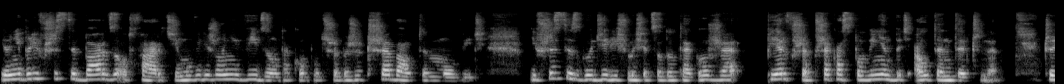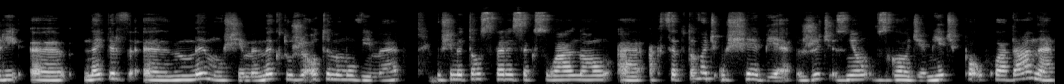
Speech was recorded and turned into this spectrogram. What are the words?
I oni byli wszyscy bardzo otwarci. Mówili, że oni widzą taką potrzebę, że trzeba o tym mówić. I wszyscy zgodziliśmy się co do tego, że pierwsze, przekaz powinien być autentyczny. Czyli e, najpierw e, my musimy, my, którzy o tym mówimy, musimy tą sferę seksualną e, akceptować u siebie, żyć z nią w zgodzie, mieć poukładane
